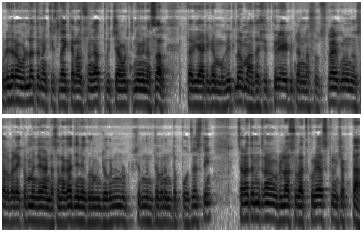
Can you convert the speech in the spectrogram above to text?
व्हिडिओ जर आवडला तर नक्कीच लाईक करा सांगा पुढच्यावरती नवीन असाल तर या ठिकाणी बघितलं माझा शेतकरी या युट्यूब चॅनलला सबस्क्राईब करून जसाल बेलायकन म्हणजे गांडा नका जेणेकरून जोकडून नोटिफिकेशन तुमच्यापर्यंत पोहोचते चला तर मित्रांनो व्हिडिओला सुरुवात करूया स्क्रीन शकता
